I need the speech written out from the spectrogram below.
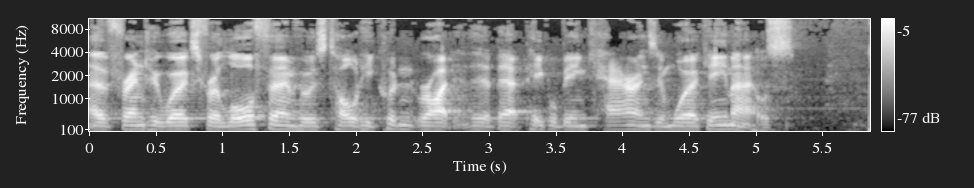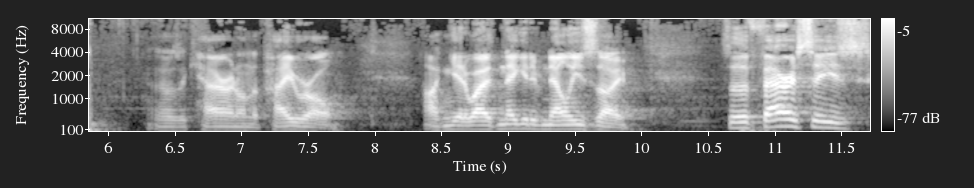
I have a friend who works for a law firm who was told he couldn't write about people being Karens in work emails. There was a Karen on the payroll. I can get away with negative Nellies though. So the Pharisees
